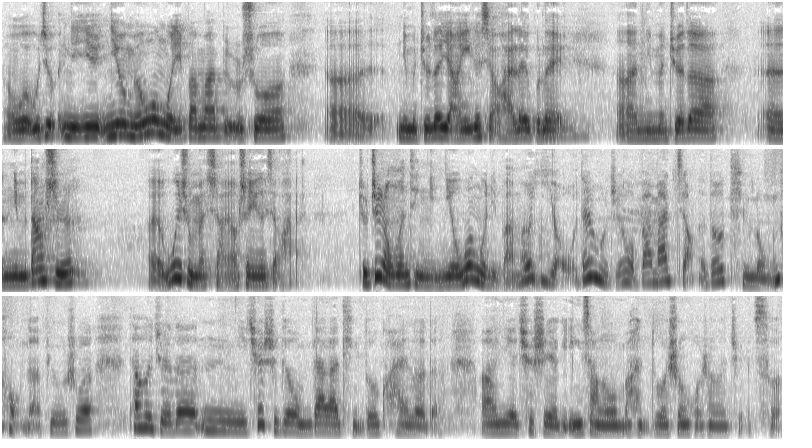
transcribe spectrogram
我我就你你你有没有问过你爸妈？比如说，呃，你们觉得养一个小孩累不累？呃，你们觉得呃，你们当时呃为什么想要生一个小孩？就这种问题，你你有问过你爸妈吗我有，但是我觉得我爸妈讲的都挺笼统的。比如说，他会觉得，嗯，你确实给我们带来挺多快乐的，啊，你也确实也影响了我们很多生活上的决策。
